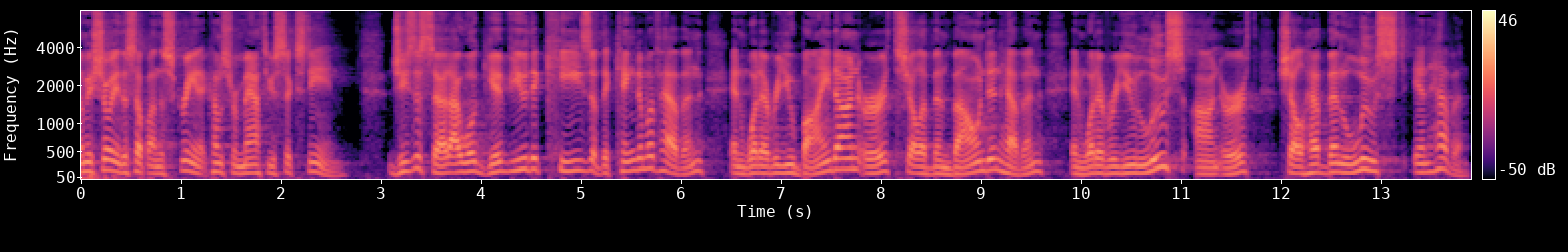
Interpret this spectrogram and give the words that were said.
Let me show you this up on the screen. It comes from Matthew 16. Jesus said, I will give you the keys of the kingdom of heaven, and whatever you bind on earth shall have been bound in heaven, and whatever you loose on earth shall have been loosed in heaven.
